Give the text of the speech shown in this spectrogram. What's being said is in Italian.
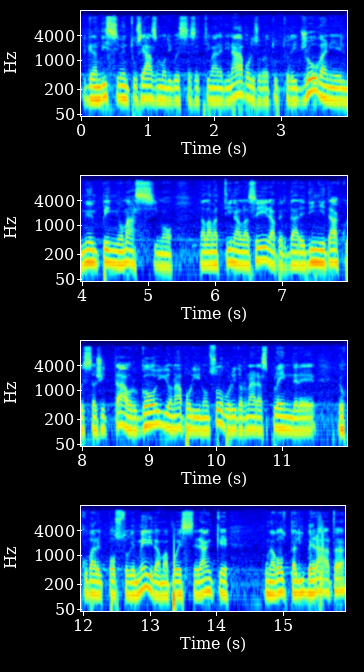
il grandissimo entusiasmo di queste settimane di Napoli, soprattutto dei giovani e il mio impegno massimo dalla mattina alla sera per dare dignità a questa città, orgoglio. Napoli non solo può ritornare a splendere e occupare il posto che merita, ma può essere anche una volta liberata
